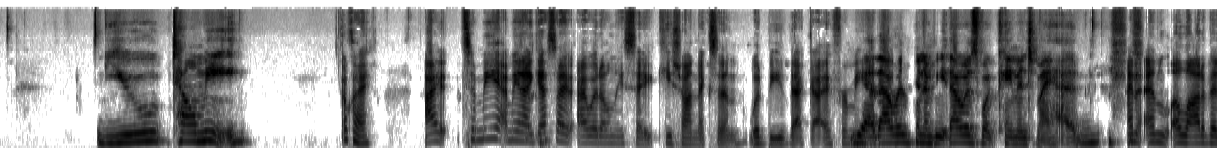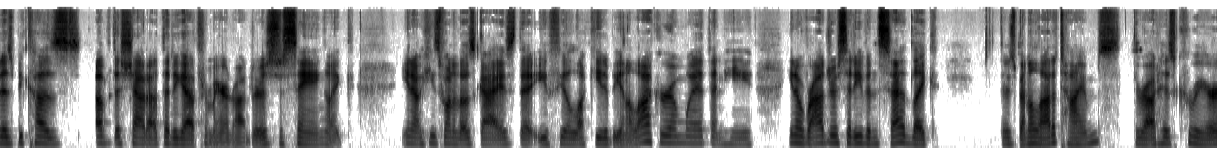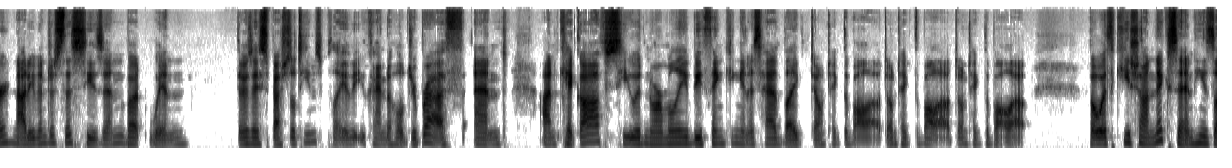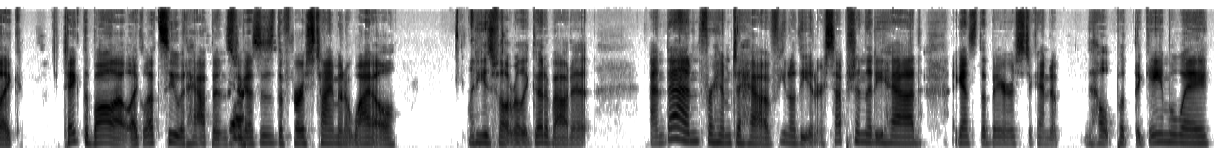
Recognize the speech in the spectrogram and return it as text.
you tell me. Okay. I to me, I mean, I guess I, I would only say Keisean Nixon would be that guy for me. Yeah, that was gonna be that was what came into my head. and and a lot of it is because of the shout out that he got from Aaron Rodgers, just saying like, you know, he's one of those guys that you feel lucky to be in a locker room with. And he, you know, Rodgers had even said like there's been a lot of times throughout his career, not even just this season, but when there's a special teams play that you kind of hold your breath. And on kickoffs, he would normally be thinking in his head, like, don't take the ball out, don't take the ball out, don't take the ball out. But with Keisean Nixon, he's like, take the ball out. Like, let's see what happens yeah. because this is the first time in a while that he's felt really good about it. And then for him to have, you know, the interception that he had against the Bears to kind of help put the game away.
